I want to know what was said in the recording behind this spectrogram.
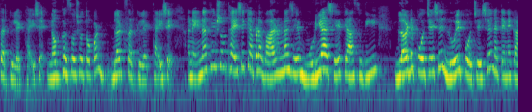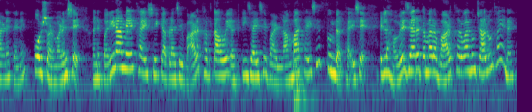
સર્ક્યુલેટ થાય છે. નખ ઘસો છો તો પણ બ્લડ સર્ક્યુલેટ થાય છે. અને એનાથી શું થાય છે કે આપણા વાળના જે મૂળિયા છે ત્યાં સુધી બ્લડ પહોંચે છે, લોહી પહોંચે છે અને તેને કારણે તેને પોષણ મળે છે. અને પરિણામ એ થાય છે કે આપણા જે વાળ ખરતા હોય, અટકી જાય છે, વાળ લાંબા થાય છે, સુંદર થાય છે. એટલે હવે જ્યારે તમારા વાળ ખરવાનું ચાલુ થાય ને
